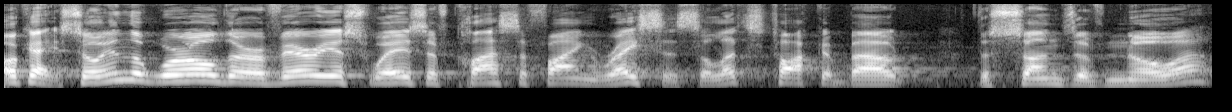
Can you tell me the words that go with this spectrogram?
Okay, so in the world there are various ways of classifying races. So let's talk about the sons of Noah.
